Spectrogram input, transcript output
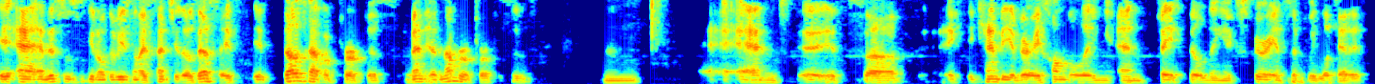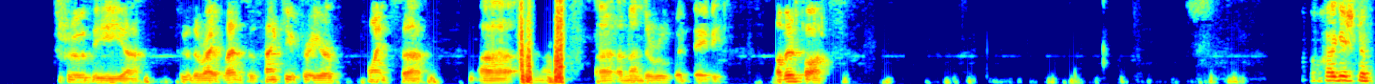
and this is you know the reason I sent you those essays. It does have a purpose, a number of purposes, mm, and it's uh, it, it can be a very humbling and faith building experience if we look at it through the uh, through the right lenses. Thank you for your points, uh, uh, uh Ananda Rupa Devi. Other thoughts? Hi, Krishna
